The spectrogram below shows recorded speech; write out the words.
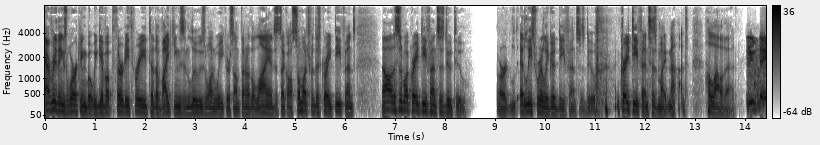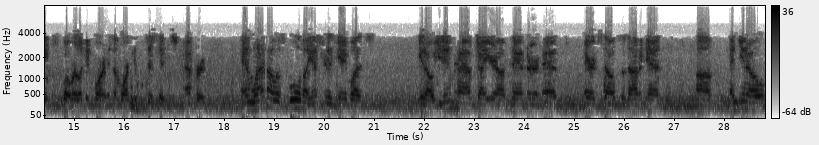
everything's working, but we give up 33 to the Vikings and lose one week or something, or the Lions, it's like, oh, so much for this great defense. No, this is what great defenses do too, or at least really good defenses do. great defenses might not allow that. do you think what we're looking for is a more consistent effort. And what I thought was cool about yesterday's game was, you know, you didn't have Jaire Alexander and Eric Stokes was out again. Um, and, you know,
